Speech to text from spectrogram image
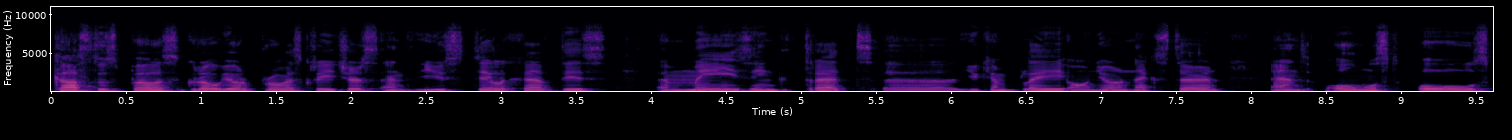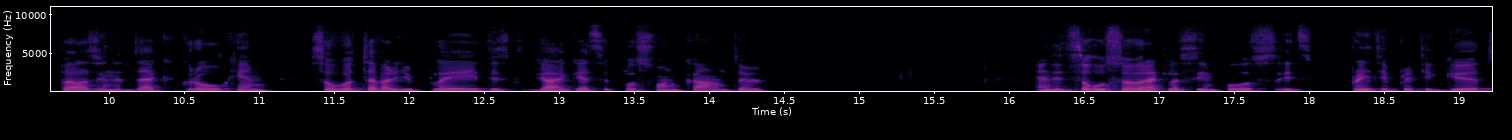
cast two spells, grow your prowess creatures, and you still have this amazing threat uh, you can play on your next turn and almost all spells in the deck grow him. So whatever you play this guy gets a plus one counter. And it's also reckless impulse. It's pretty pretty good.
